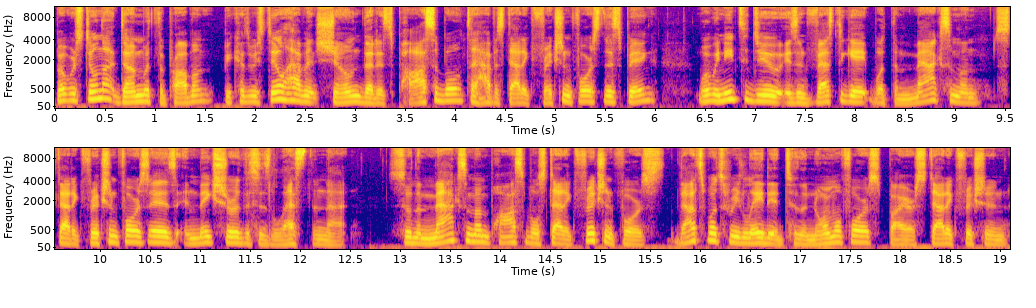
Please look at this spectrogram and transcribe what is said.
But we're still not done with the problem because we still haven't shown that it's possible to have a static friction force this big. What we need to do is investigate what the maximum static friction force is and make sure this is less than that. So the maximum possible static friction force, that's what's related to the normal force by our static friction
